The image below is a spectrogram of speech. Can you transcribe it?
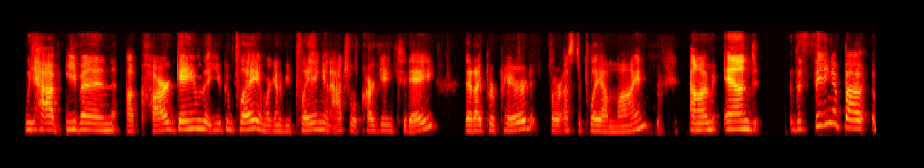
We have even a card game that you can play, and we're going to be playing an actual card game today that I prepared for us to play online. Um, and the thing about, uh,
